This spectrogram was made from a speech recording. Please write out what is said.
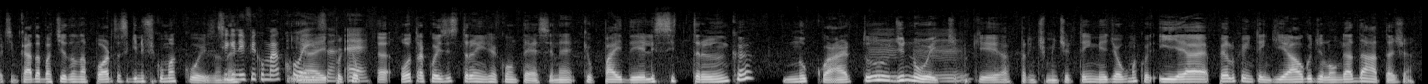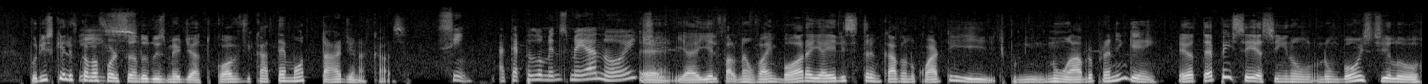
assim, cada batida na porta significa uma coisa, né? Significa uma coisa. E aí, porque é. o- é, outra coisa estranha que acontece, né? Que o pai dele se tranca no quarto Uhum. de noite, porque aparentemente ele tem medo de alguma coisa. E é, pelo que eu entendi, é algo de longa data já. Por isso que ele ficava Isso. forçando do Smerdyakov ficar até mó tarde na casa. Sim, até pelo menos meia-noite. É, e aí ele fala, não, vai embora, e aí ele se trancava no quarto e, tipo, não abro pra ninguém. Eu até pensei, assim, num, num bom estilo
